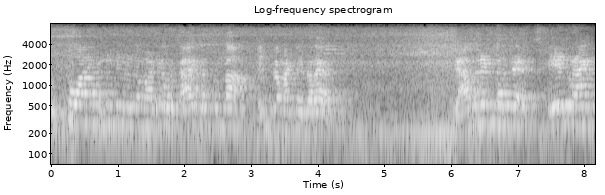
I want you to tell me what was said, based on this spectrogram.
ಉಸ್ತುವಾರಿ ಕಮಿಟಿಗಳನ್ನು ಮಾಡಿ ಅವರ ಕಾರ್ಯಕರ್ತರನ್ನ ನೇಮಕ ಮಾಡ್ತಾ ಇದ್ದಾರೆ. ಕ್ಯಾಬಿನೆಟ್ ದರ್ಜೆ ಸ್ಟೇಟ್ ರ್ಯಾಂಕ್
